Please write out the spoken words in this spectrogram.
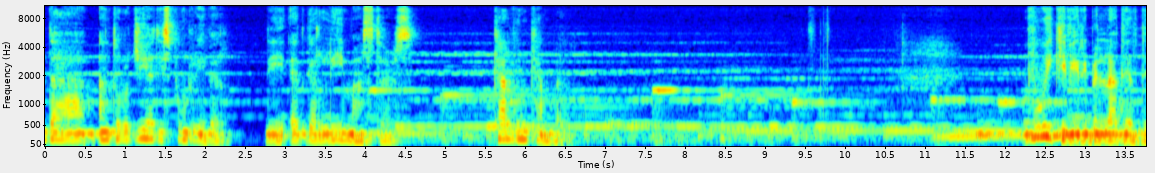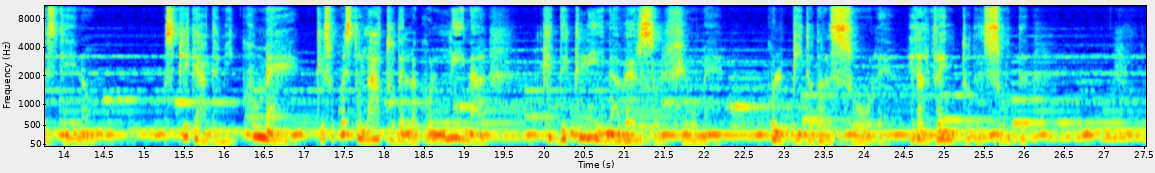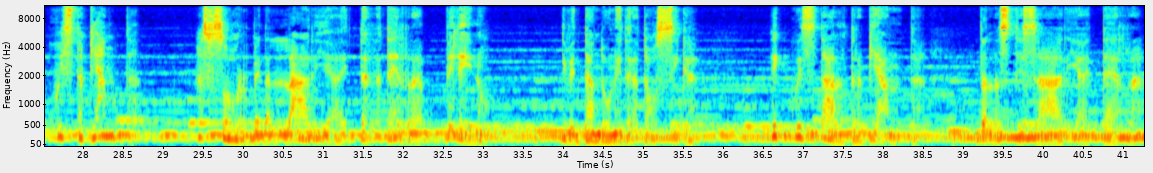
Da Antologia di Spoon River di Edgar Lee Masters, Calvin Campbell. Voi che vi ribellate al destino, spiegatemi com'è che su questo lato della collina che declina verso il fiume, colpito dal sole e dal vento del sud, questa pianta assorbe dall'aria e dalla terra veleno, diventando un'edera tossica, e quest'altra pianta, dalla stessa aria e terra,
